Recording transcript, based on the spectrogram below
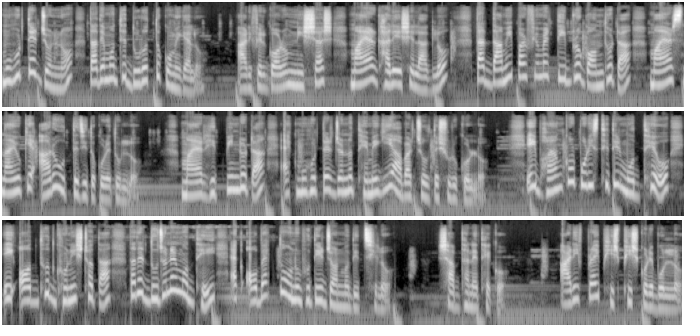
মুহূর্তের জন্য তাদের মধ্যে দূরত্ব কমে গেল। আরিফের গরম নিঃশ্বাস মায়ার ঘাড়ে এসে লাগল। তার দামি পারফিউমের তীব্র গন্ধটা মায়ার স্নায়ুকে আরও উত্তেজিত করে তুলল। মায়ার হৃৎপিণ্ডটা এক মুহূর্তের জন্য থেমে গিয়ে আবার চলতে শুরু করল। এই ভয়ঙ্কর পরিস্থিতির মধ্যেও এই অদ্ভুত ঘনিষ্ঠতা তাদের দুজনের মধ্যেই এক অব্যক্ত অনুভূতির জন্ম দিচ্ছিল। সাবধানে থেকো। আরিফ প্রায় ফিসফিস করে বলল,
